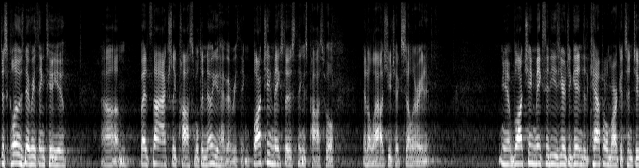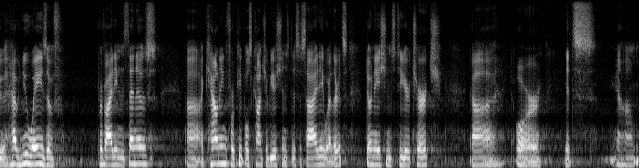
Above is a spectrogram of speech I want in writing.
disclosed everything to you. Um, but it's not actually possible to know you have everything. Blockchain makes those things possible it allows you to accelerate it. You know, blockchain makes it easier to get into the capital markets and to have new ways of providing incentives, uh, accounting for people's contributions to society, whether it's donations to your church uh, or it's um,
